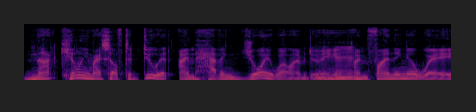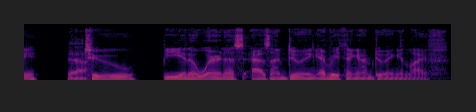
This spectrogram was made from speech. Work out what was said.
not killing myself to do it i'm having joy while i'm doing Mhm. it i'm finding a way Yeah. to be in awareness as I'm doing everything I'm doing in life.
